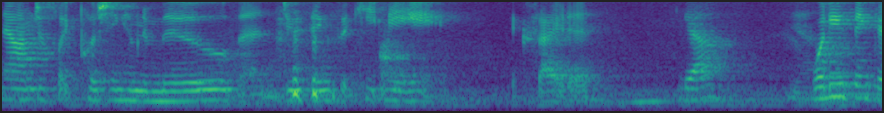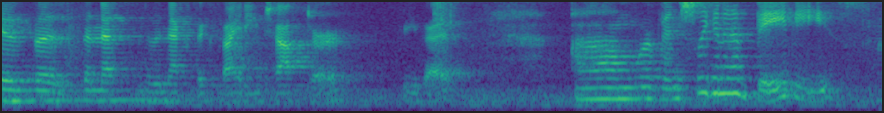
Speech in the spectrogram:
now I'm just like pushing him to move and do things that keep me excited. Yeah. Yeah. What do you think is the the next the next exciting chapter for you guys? Um, we're eventually gonna have babies.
